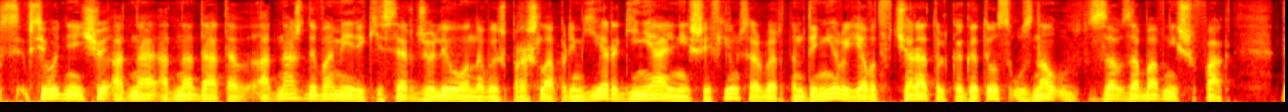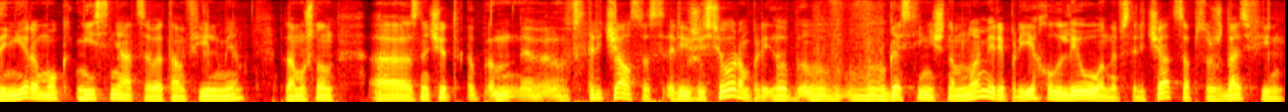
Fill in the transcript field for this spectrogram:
сегодня еще одна, одна дата. «Однажды в Америке» Серджио Леона, вы прошла премьера, гениальнейший фильм с Робертом Де Ниро. Я вот вчера только готовился, узнал забавнейший факт. Де Ниро мог не сняться в этом фильме, потому что он, э, значит, э, э, встречался с режиссером в гостиничном номере, приехал Леоне встречаться, обсуждать фильм.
